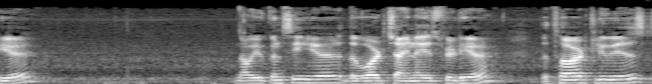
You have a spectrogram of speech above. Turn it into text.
here now you can see here the word China is filled here. The third clue is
